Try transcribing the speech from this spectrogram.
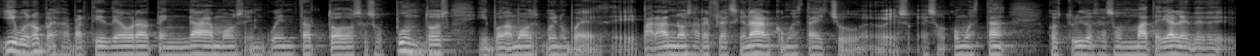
y bueno, pues a partir de ahora tengamos en cuenta todos esos puntos y podamos, bueno, pues eh, pararnos a reflexionar cómo está hecho eso, eso cómo están construidos esos materiales de,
